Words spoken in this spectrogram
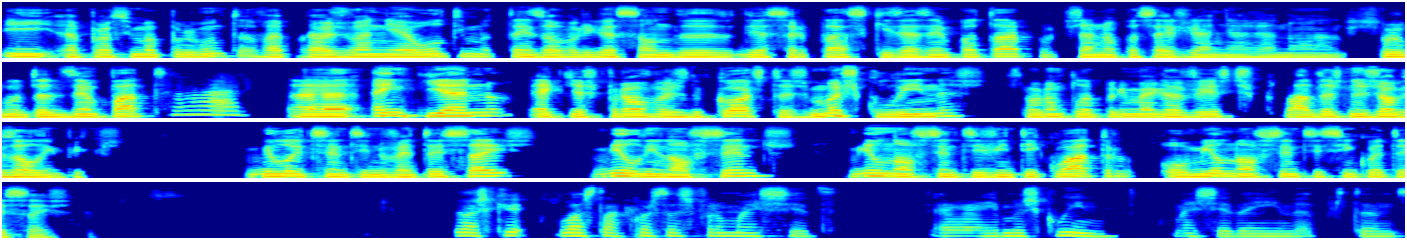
E a próxima pergunta vai para a Joana e a última. Tens a obrigação de, de acertar se quiseres empatar, porque já não consegues ganhar, já não há pergunta de desempate. Ah, Ah, em que ano é que as provas de costas masculinas foram pela primeira vez disputadas nos Jogos Olímpicos? 1896, 1900, 1924 ou 1956? Eu acho que lá está, costas foram mais cedo. É masculino, mais cedo ainda, portanto.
